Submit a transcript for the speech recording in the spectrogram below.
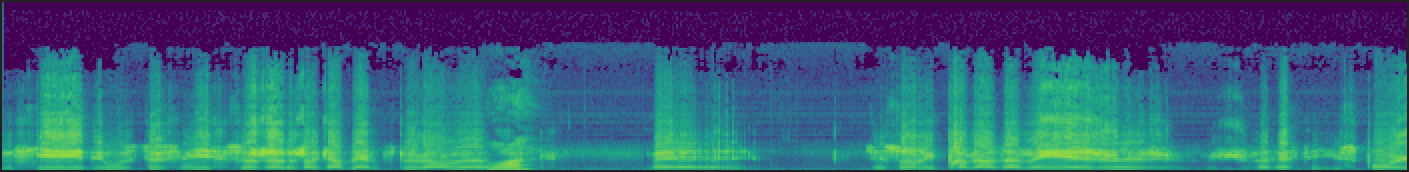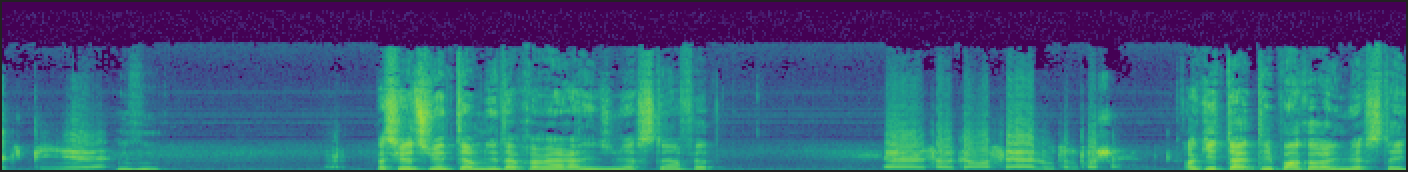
MCA aux États-Unis, c'est ça, je, je regardais un petit peu vers là. Ouais. Mais c'est sûr, les premières années, je, je, je vais rester U-Sport. Puis euh, Mhm. Parce que là, tu viens de terminer ta première année d'université, en fait? euh, ça va commencer à l'automne prochain. Ok, t'es pas encore à l'université.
